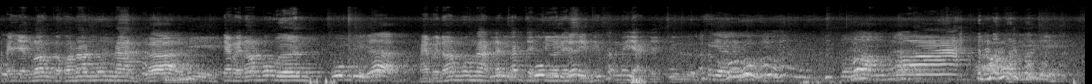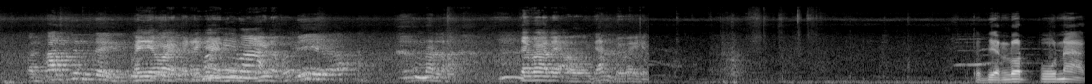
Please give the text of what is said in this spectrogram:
ใครอยากนอนกับมานอนมุมนั้นเออนี่ไปนอนมุมอื่นมุมดีนะให้ไปนอนมุมนั้นแล้วท่านจะเจอในสิ่งที่ท่านไม่อยากจะเจอเสียงมาล่อมว้า อันพันขึ้นเลยไม่ใช่ว่าไปได้ง่ายมุมนี้หรอกนี่นะนั่นแหละจะว่าได้เอายันไปไว้เห็นทะเบียนรถปูนาค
